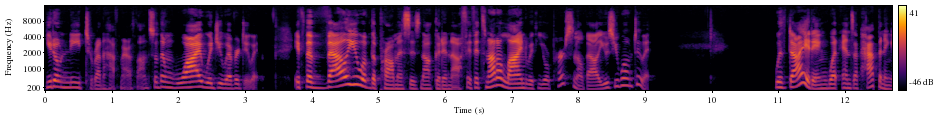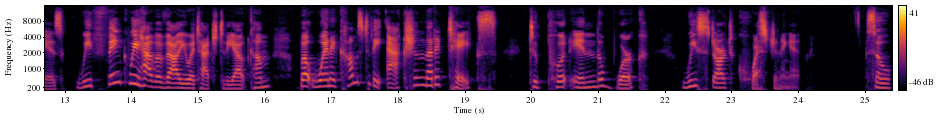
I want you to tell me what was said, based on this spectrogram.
You don't need to run a half marathon. So then why would you ever do it? If the value of the promise is not good enough, if it's not aligned with your personal values, you won't do it. With dieting, what ends up happening is we think we have a value attached to the outcome, but when it comes to the action that it takes to put in the work, we start questioning it. So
